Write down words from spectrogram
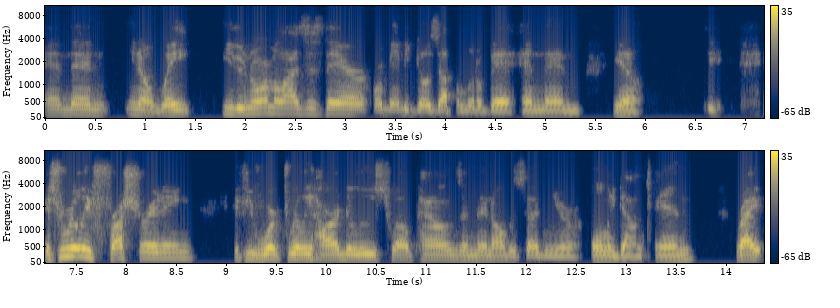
and then you know, weight either normalizes there or maybe goes up a little bit. And then, you know, it, it's really frustrating if you've worked really hard to lose 12 pounds and then all of a sudden you're only down 10, right?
